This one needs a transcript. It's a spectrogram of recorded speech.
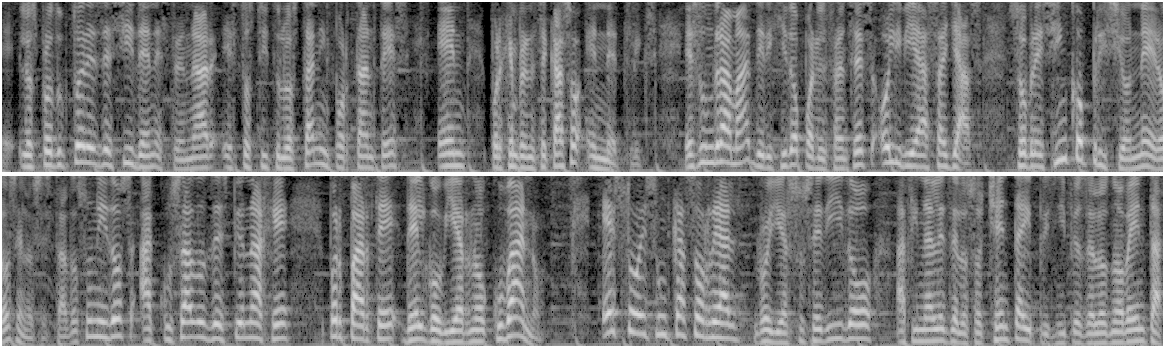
eh, los productores deciden estrenar estos títulos tan importantes en, por ejemplo, en este caso, en Netflix. Es un drama dirigido por el francés Olivier Assayas sobre cinco prisioneros en los Estados Unidos acusados de espionaje por parte del gobierno cubano. Esto es un caso real, Roger, sucedido a finales de los 80 y principios de los 90.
